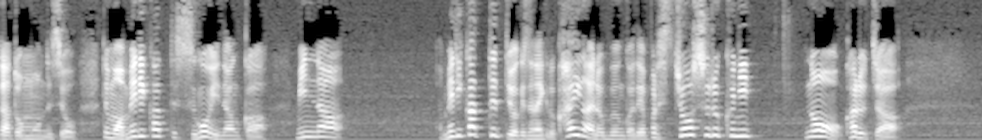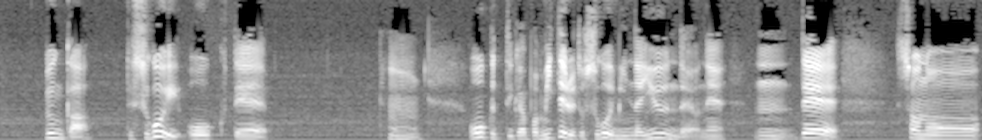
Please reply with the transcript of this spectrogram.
だと思うんですよ。でもアメリカってすごいなんか、みんな、アメリカってっていうわけじゃないけど、海外の文化でやっぱり主張する国のカルチャー、文化ってすごい多くて、うん。多くっていうかやっぱ見てるとすごいみんな言うんだよね。うん。で、その、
